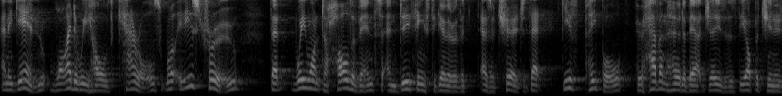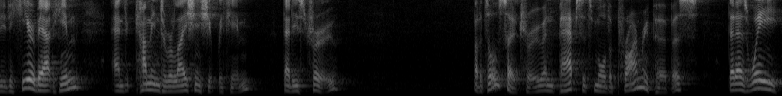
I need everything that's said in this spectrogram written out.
And again, why do we hold carols? Well, it is true that we want to hold events and do things together as a church that give people who haven't heard about Jesus the opportunity to hear about him and come into relationship with him. That is true. But it's also true, and perhaps it's more the primary purpose, that as we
